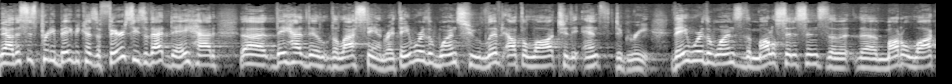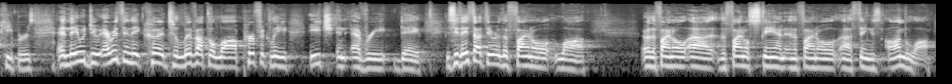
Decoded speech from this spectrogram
now, this is pretty big because the Pharisees of that day had, uh, they had the, the last stand, right? They were the ones who lived out the law to the nth degree. They were the ones, the model citizens, the, the model law keepers, and they would do everything they could to live out the law perfectly each and every day. You see, they thought they were the final law or the final, uh, the final stand and the final uh, things on the law.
